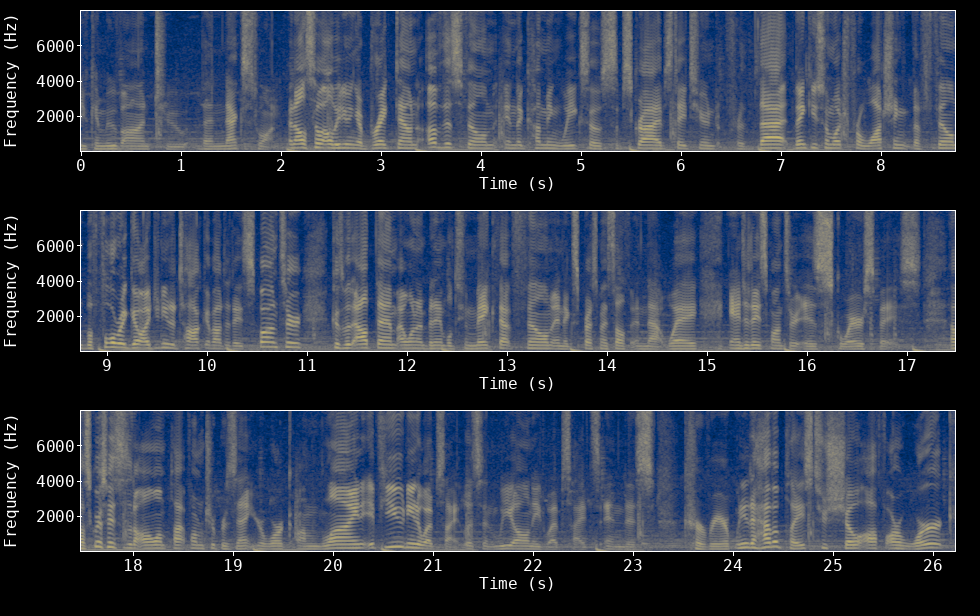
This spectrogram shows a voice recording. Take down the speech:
You can move on to the next one. And also, I'll be doing a breakdown of this film in the coming week, so subscribe, stay tuned for that. Thank you so much for watching the film. Before we go, I do need to talk about today's sponsor, because without them, I wouldn't have been able to make that film and express myself in that way. And today's sponsor is Squarespace. Now, Squarespace is an all-in-one platform to present your work online. If you need a website, listen, we all need websites in this career. We need to have a place to show off our work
